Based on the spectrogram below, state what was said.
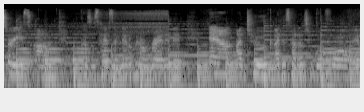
accessories um, because it has a little bit of red in it, and I took, I decided to go for a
